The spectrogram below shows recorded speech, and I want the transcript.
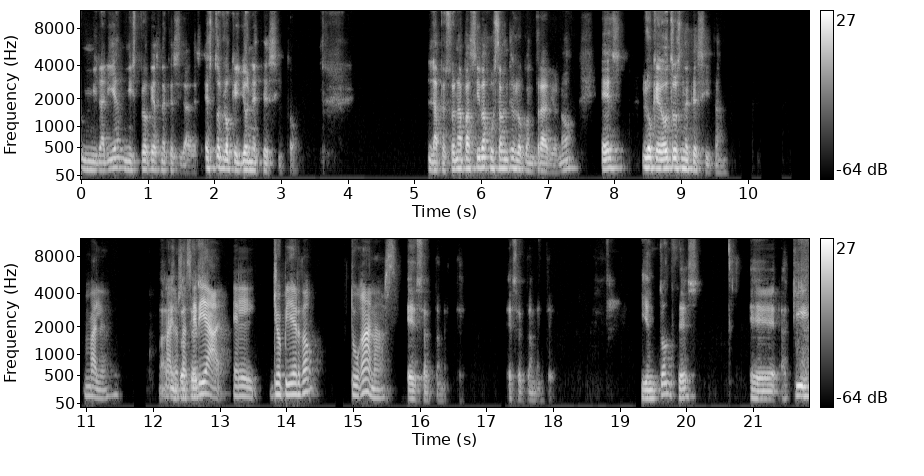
miraría mis propias necesidades. Esto es lo que yo necesito la persona pasiva justamente es lo contrario, ¿no? Es lo que otros necesitan. Vale. vale, o sea, sería el yo pierdo, tú ganas. Exactamente, exactamente. Y entonces, eh, aquí,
